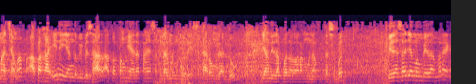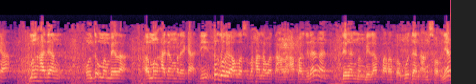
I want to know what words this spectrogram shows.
macam apa? Apakah ini yang lebih besar atau pengkhianat hanya sekedar mencuri sekarung gandum yang dilakukan oleh orang munafik tersebut? Bila saja membela mereka, menghadang untuk membela uh, menghadang mereka. Ditegur oleh Allah Subhanahu wa taala apa gerangan dengan membela para togut dan ansornya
